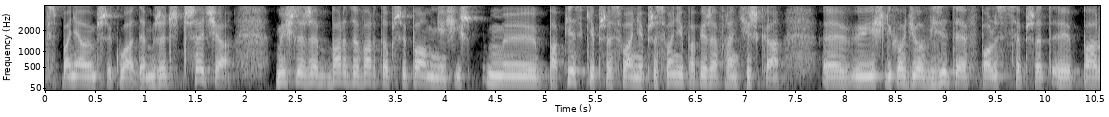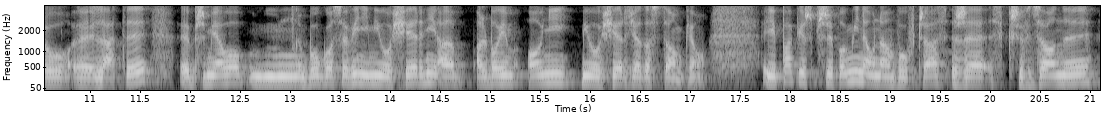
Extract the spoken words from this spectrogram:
wspaniałym przykładem. Rzecz trzecia, myślę, że bardzo warto przypomnieć, iż papieskie przesłanie, przesłanie papieża Franciszka, e, jeśli chodzi o wizytę w Polsce przed e, paru e, laty, e, brzmiało błogosławieni miłosierni, al- albowiem oni miłosierdzia dostąpią. I papież przypominał nam wówczas, że skrzywdzony,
